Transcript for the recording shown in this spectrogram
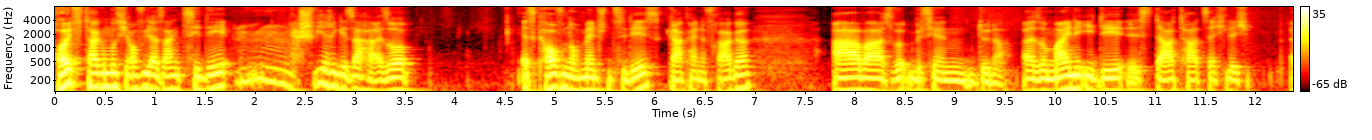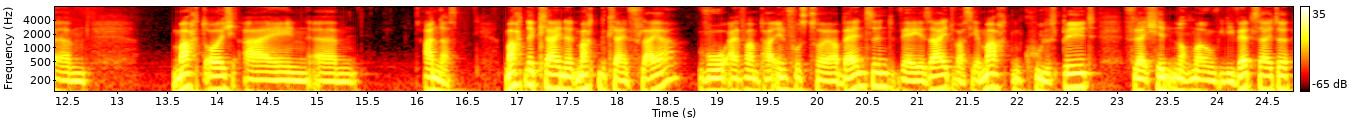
Heutzutage muss ich auch wieder sagen, CD, mh, mm, schwierige Sache. Also es kaufen noch Menschen CDs, gar keine Frage. Aber es wird ein bisschen dünner. Also meine Idee ist da tatsächlich, ähm, macht euch ein ähm, anders. Macht, eine kleine, macht einen kleinen Flyer, wo einfach ein paar Infos zu eurer Band sind, wer ihr seid, was ihr macht, ein cooles Bild, vielleicht hinten nochmal irgendwie die Webseite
